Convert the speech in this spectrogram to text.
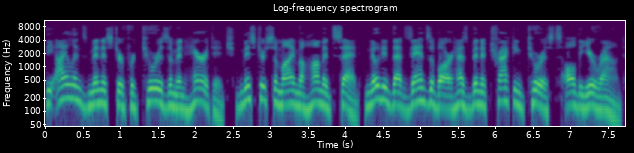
The island's Minister for Tourism and Heritage, Mr. Simai Mohammed Said, noted that Zanzibar has been attracting tourists all the year round.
